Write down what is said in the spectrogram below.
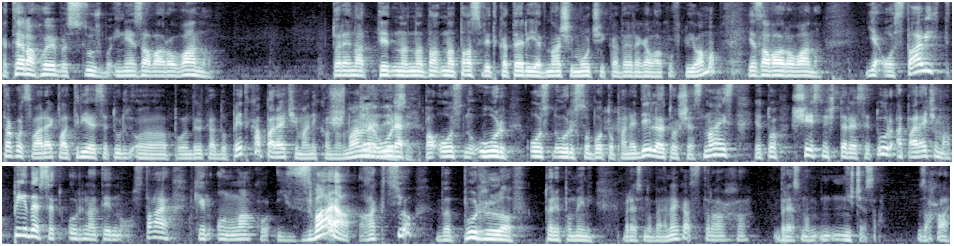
katera hoji v službo in je zavarovana, torej na, te, na, na, na ta svet, kateri je v naši moči, katerega lahko vplivamo, je zavarovana. Je ostalih, tako kot smo rekla, 30 ur uh, ponedeljka do petka, pa reči ima neko normalne 40. ure, pa 8 ur, 8 ur soboto, pa nedeljo je to 16, je to 46 ur, ali pa rečemo 50 ur na teden ostaja, ker on lahko izvaja akcijo v pur lov. Torej pomeni brez nobenega straha, brez no, ničesa. Zakaj?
